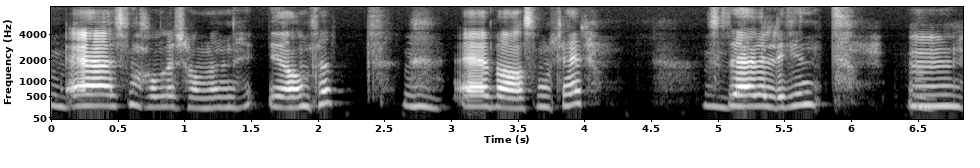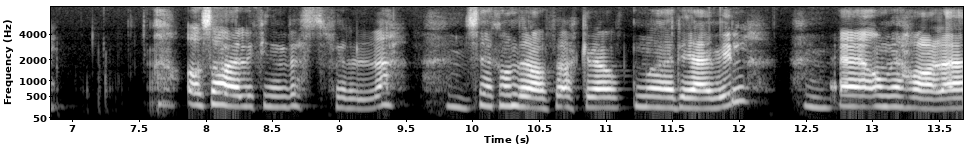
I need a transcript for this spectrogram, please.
eh, som holder sammen uansett Mm. eh, hva som skjer. Så det er veldig fint. Mm. Og så har jeg litt fine besteforeldre, Mm. så jeg kan dra til akkurat når jeg vil. Mm. Eh, om jeg har det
